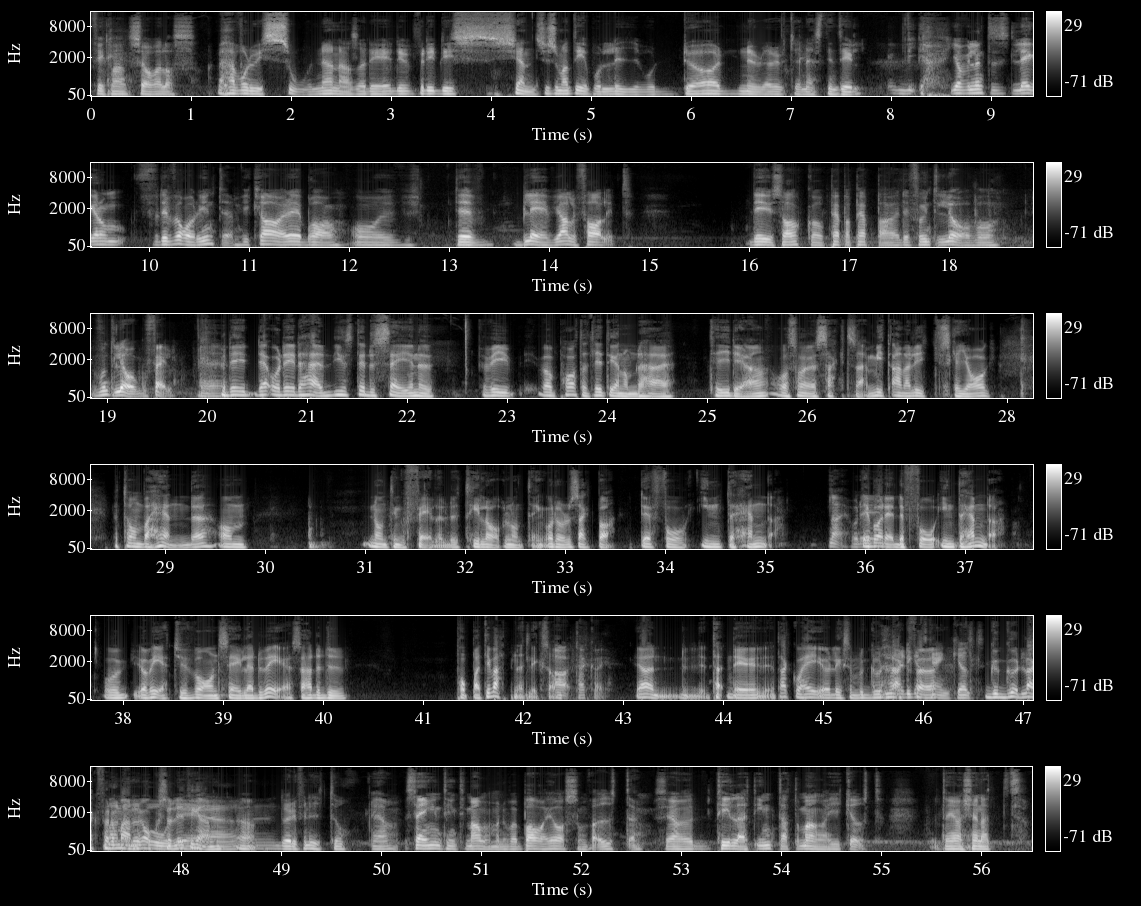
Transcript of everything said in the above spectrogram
fick man sova loss. Men här var du i zonen alltså. Det, det, för det, det känns ju som att det är på liv och död nu där ute nästintill. Vi, jag vill inte lägga dem, för det var det ju inte. Vi klarade det bra och det blev ju aldrig farligt. Det är ju saker, peppa peppa, det får inte lov och det får inte lov att gå fel. Är det, och det är det här, just det du säger nu. För vi har pratat lite grann om det här tidigare och så har jag sagt så här, mitt analytiska jag. Men Tom, vad händer om någonting går fel eller du trillar av någonting? Och då har du sagt bara, det får inte hända. nej, och Det är bara det, det får inte hända. Och jag vet ju hur van seglare du är, så hade du poppat i vattnet liksom. Ja, tack och hej. Ja, ta, det, tack och hej och liksom Det good det luck ganska för, enkelt. good luck för de Man andra över också lite grann. Ja. Då är det finito. Ja, säg ingenting till mamma men det var bara jag som var ute. Så jag tillät inte att de andra gick ut. Utan jag kände att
